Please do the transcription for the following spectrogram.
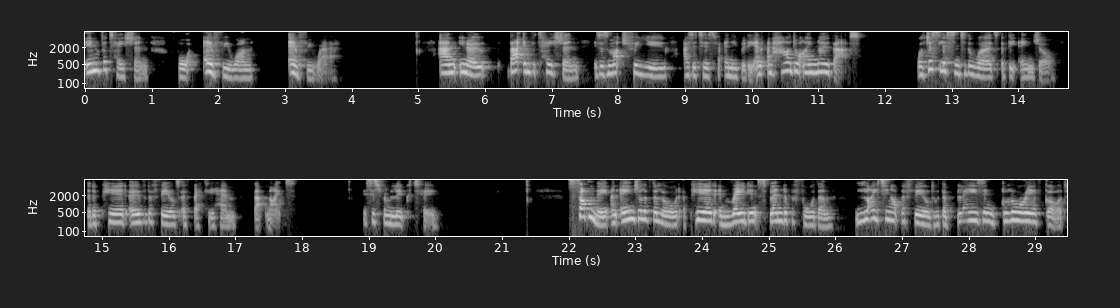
invitation for everyone, everywhere. And, you know, that invitation is as much for you as it is for anybody. And, and how do I know that? Well, just listen to the words of the angel that appeared over the fields of Bethlehem that night. This is from Luke 2. Suddenly, an angel of the Lord appeared in radiant splendor before them, lighting up the field with the blazing glory of God.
